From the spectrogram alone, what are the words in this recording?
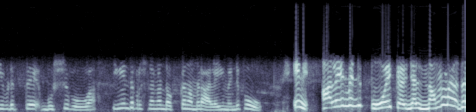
ഇവിടുത്തെ ബുഷ് പോവുക ഇങ്ങനത്തെ പ്രശ്നം കൊണ്ടൊക്കെ നമ്മുടെ അലൈൻമെന്റ് പോവും. ഇനി അലൈൻമെന്റ് പോയി കഴിഞ്ഞാൽ നമ്മൾ അത്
